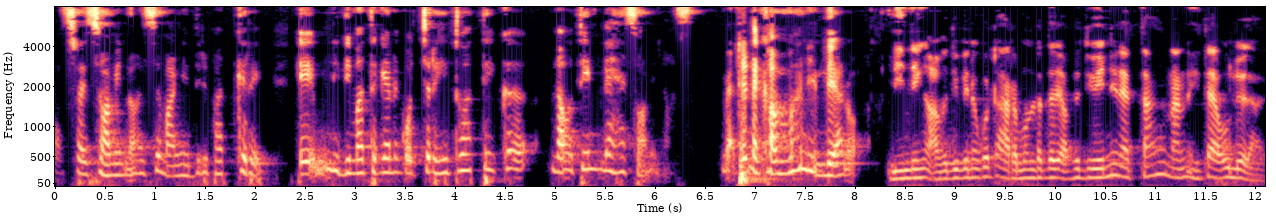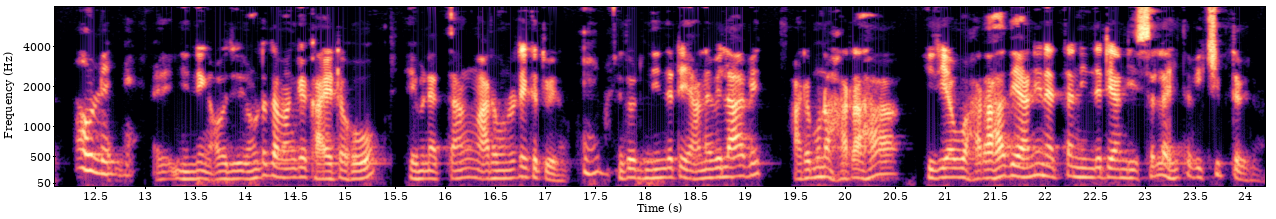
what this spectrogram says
අවසරයි ස්වාමීන් වහන්සේ මම ඉදිරිපත් කරේ. ඒ නිදිමත ගැන කොච්චර හිතුවත් ඒක නවතින්නේ නැහැ ස්වාමීන් වහන්සේ. වැටෙන කම්ම නිින්ද යනවා. නිින්දෙන් අවදි වෙනකොට අරමුණටද අවදි වෙන්නේ නැත්නම් හිත අවුල් වෙලාද? අවුල් වෙන්නේ නැහැ. නිින්දෙන් අවදි වෙනකොට තමන්ගේ කයට හෝ එහෙම නැත්නම් අරමුණට එකතු වෙනවා. ඒකට නිින්දට යන වෙලාවෙත් අරමුණ හරහා ඉරියව්ව හරහාද යන්නේ නැත්නම් නිින්දට යන්නේ ඉස්සෙල්ලා හිත වික්ෂිප්ත වෙනවා.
